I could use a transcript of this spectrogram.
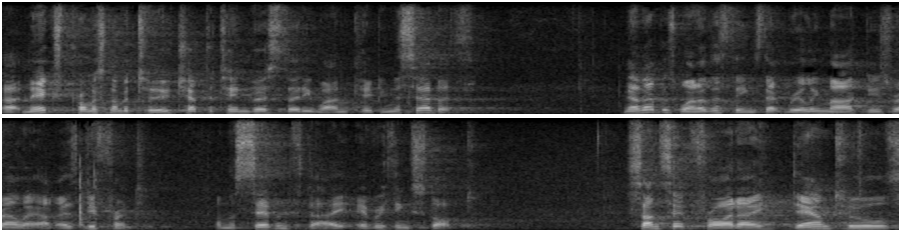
Uh, next, promise number two, chapter 10, verse 31, keeping the Sabbath. Now, that was one of the things that really marked Israel out as different. On the seventh day, everything stopped. Sunset Friday, down tools,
